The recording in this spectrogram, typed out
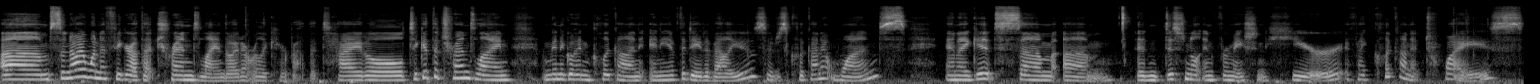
um, so now I want to figure out that trend line, though I don't really care about the title. To get the trend line, I'm going to go ahead and click on any of the data values. So just click on it once, and I get some um, additional information here. If I click on it twice,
